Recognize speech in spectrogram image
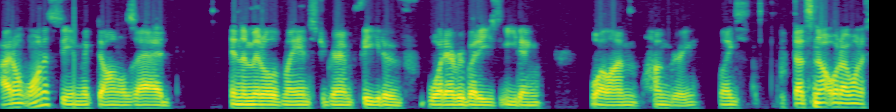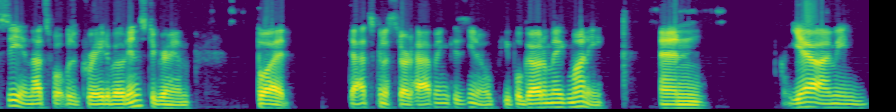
I don't want to see a McDonald's ad in the middle of my Instagram feed of what everybody's eating while I'm hungry. Like that's not what I want to see, and that's what was great about Instagram. But that's going to start happening because you know people got to make money, and yeah, I mean,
